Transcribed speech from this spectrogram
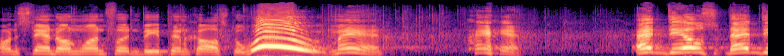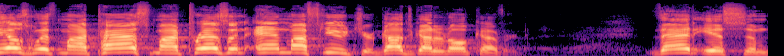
I want to stand on one foot and be a Pentecostal. Woo! Man, man. That deals, that deals with my past, my present, and my future. God's got it all covered. That is some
